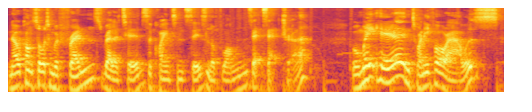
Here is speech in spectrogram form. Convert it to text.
no consorting with friends, relatives, acquaintances, loved ones, etc. We'll meet here in 24 hours,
